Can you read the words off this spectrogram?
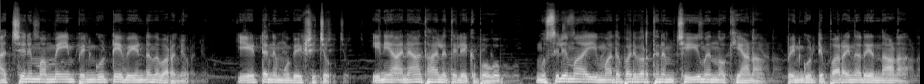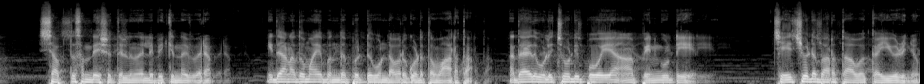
അച്ഛനും അമ്മയും പെൺകുട്ടിയെ വേണ്ടെന്ന് പറഞ്ഞു. ഏട്ടനും ഉപേക്ഷിച്ചു. ഇനി അനാഥാലയത്തിലേക്ക് പോകും. മുസ്ലിമായി മതപരിവർത്തനം ചെയ്യുമെന്നൊക്കെയാണ് പെൺകുട്ടി പറയുന്നത് എന്നാണ് ശബ്ദ സന്ദേശത്തിൽ നിന്ന് ലഭിക്കുന്ന വിവരം. ഇതാണ് അതുമായി ബന്ധപ്പെട്ടുകൊണ്ട് അവർ കൊടുത്ത വാർത്ത. അതായത് ഒളിച്ചോടിപ്പോയ ആ പെൺകുട്ടിയെ ചേച്ചിയുടെ ഭർത്താവ് കൈയൊഴിഞ്ഞു.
